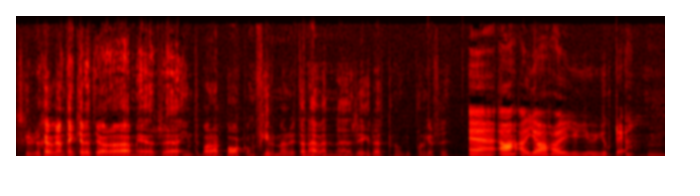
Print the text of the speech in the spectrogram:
Skulle du själv kunna tänka dig att göra det här mer, eh, inte bara bakom filmer, utan även eh, regelrätt pornografi? Eh, ja, jag har ju gjort det. Mm.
